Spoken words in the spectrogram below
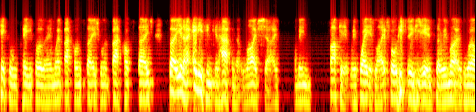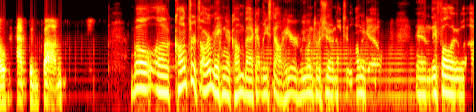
tickled people, and went back on stage, went back off stage. So you know, anything can happen at a live show. I mean, fuck it, we've waited like 42 years, so we might as well have some fun. Well, uh, concerts are making a comeback, at least out here. We went to a show not too long ago, and they follow uh,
